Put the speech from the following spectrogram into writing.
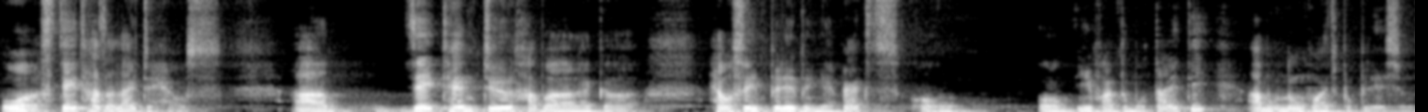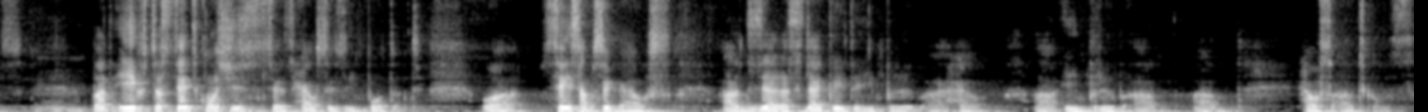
or state has a right to health, um, they tend to have a like a health improving effects on on infant mortality among non-white populations. But if the state constitution says health is important, or say something else, and they are less likely to improve uh, health, uh, improve um, um, health outcomes.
